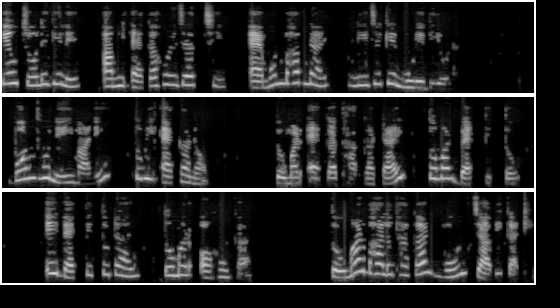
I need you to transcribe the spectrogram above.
কেউ চলে গেলে আমি একা হয়ে যাচ্ছি, এমন ভাবনায় নিজেকে মুড়ে দিও না। বন্ধু নেই মানে তুমি একা নও। তোমার একা থাকাটাই তোমার ব্যক্তিত্ব। এই ব্যক্তিত্বটাই তোমার অহংকার। তোমার ভালো থাকার মূল চাবিকাঠি।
